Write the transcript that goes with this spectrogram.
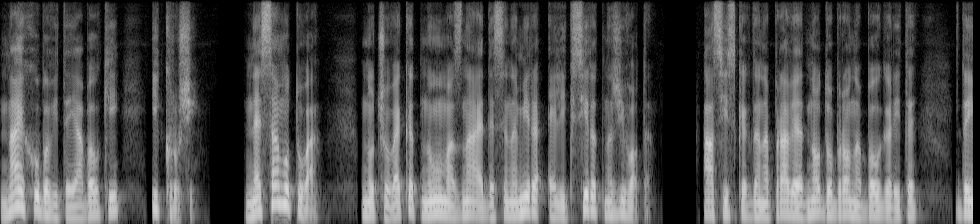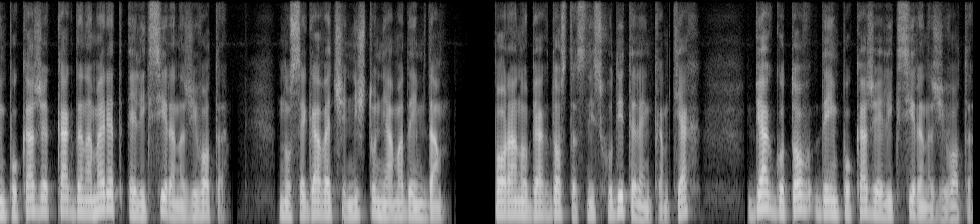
най-хубавите ябълки и круши. Не само това, но човекът на ума знае да се намира еликсирът на живота. Аз исках да направя едно добро на българите, да им покажа как да намерят еликсира на живота, но сега вече нищо няма да им дам. По-рано бях доста снисходителен към тях, бях готов да им покажа еликсира на живота.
